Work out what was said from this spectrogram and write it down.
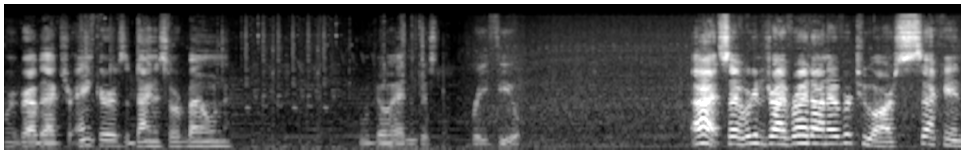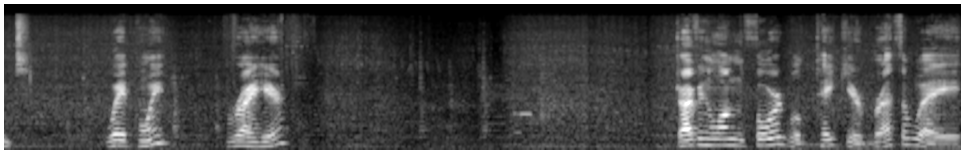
We're going to grab the extra anchors, the dinosaur bone. We'll go ahead and just refuel. Alright, so we're going to drive right on over to our second waypoint right here. Driving along the Ford will take your breath away.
